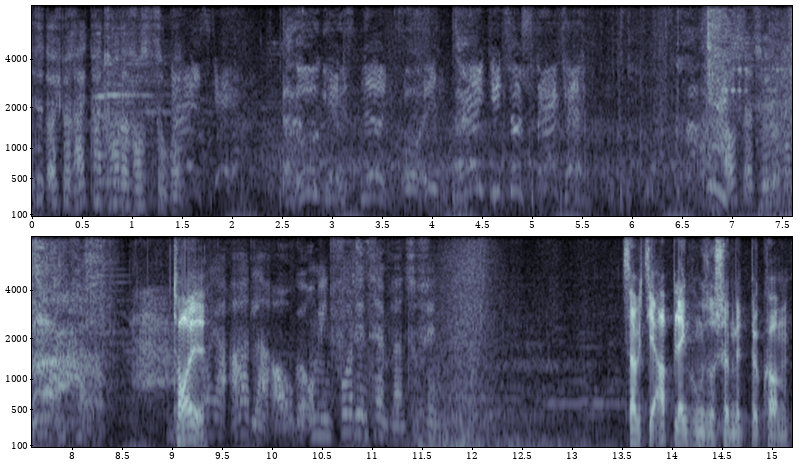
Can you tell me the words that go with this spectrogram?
Haltet euch bereit, Patron da rauszuholen. Du gehst nirgendwo hin. Bring die zur Strecke! Sieht aus, als würde Patron entkommen. Toll. Euer Adlerauge, um ihn vor den Templern zu finden. Jetzt habe ich die Ablenkung so schön mitbekommen.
